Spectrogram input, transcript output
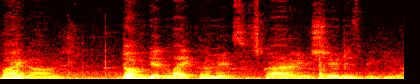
Bye guys. Don't forget to like, comment, subscribe, and share this video.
